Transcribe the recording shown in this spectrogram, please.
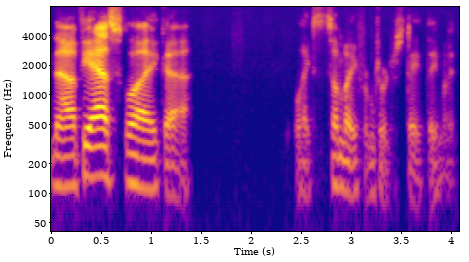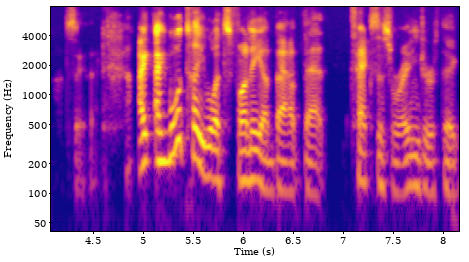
Now, if you ask like uh like somebody from Georgia State, they might not say that. I, I will tell you what's funny about that Texas Ranger thing.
